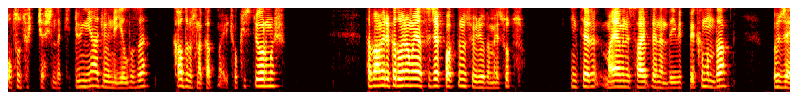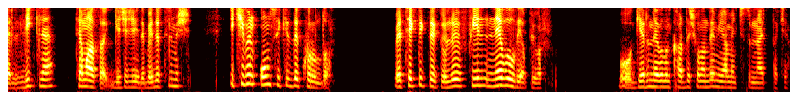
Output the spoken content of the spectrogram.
33 yaşındaki dünya ünlü yıldızı kadrosuna katmayı çok istiyormuş. Tabi Amerika'da oynamaya sıcak baktığını söylüyordu Mesut. Inter Miami'nin sahiplenen David Beckham'ın da özellikle temasa geçeceği de belirtilmiş. 2018'de kuruldu. Ve teknik direktörlüğü Phil Neville yapıyor. Bu Gary Neville'ın kardeşi olan değil mi ya Manchester United'daki?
